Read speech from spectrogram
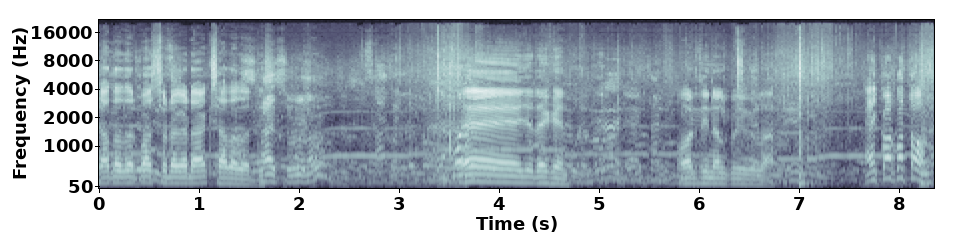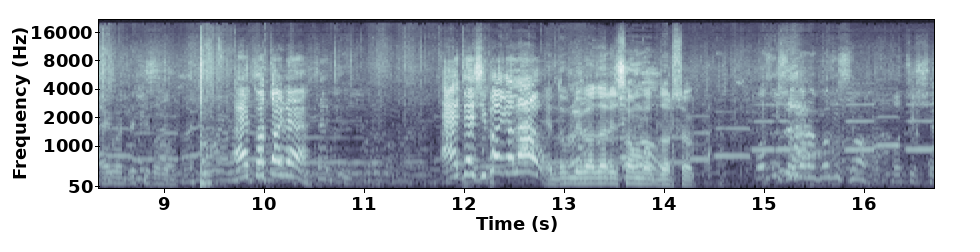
সাত হাজার পাঁচশো টাকা ডাক সাত হাজার দিচ্ছে এই যে দেখেন অরিজিনাল কই এগুলা এই কত? এই কত এটা? এই দেশি কই গেল? এই দুবলি বাজারে সম্ভব দর্শক। পঁচিশশো টাকা পঁচিশশো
